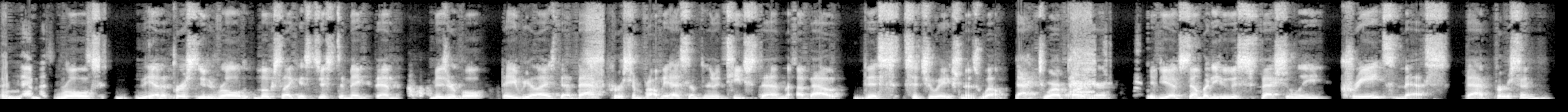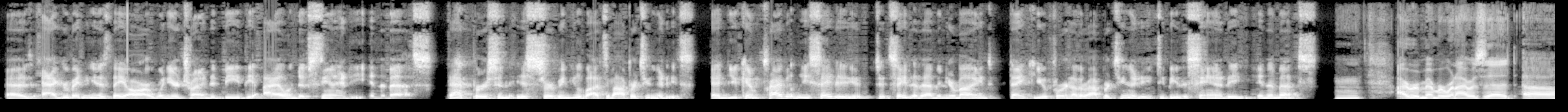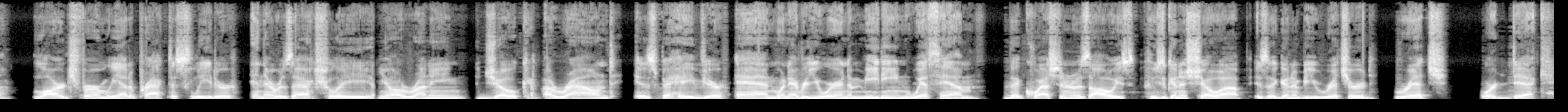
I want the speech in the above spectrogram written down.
role, yeah, the person whose role looks like it's just to make them miserable. They realize that that person probably has something to teach them about this situation as well. Back to our partner. If you have somebody who especially creates mess, that person, as aggravating as they are when you're trying to be the island of sanity in the mess, that person is serving you lots of opportunities. And you can privately say to, you, to say to them in your mind, thank you for another opportunity to be the sanity in the mess. Mm. I remember when I was at a large firm, we had a practice leader and there was actually, you know, a running joke around his behavior. And whenever you were in a meeting with him, the question was always who's going to show up? Is it going to be Richard, Rich, or Dick?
